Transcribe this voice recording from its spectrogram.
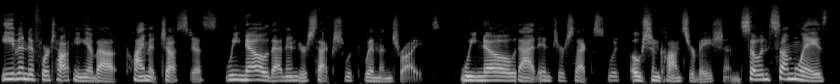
Even if we're talking about climate justice, we know that intersects with women's rights we know that intersects with ocean conservation. So, in some ways,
